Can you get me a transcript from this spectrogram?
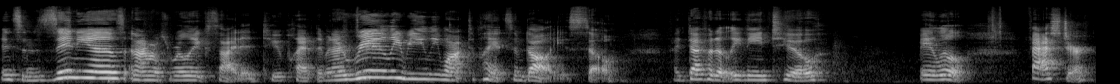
and some zinnias and I was really excited to plant them. And I really, really want to plant some dahlias. So I definitely need to be a little faster.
